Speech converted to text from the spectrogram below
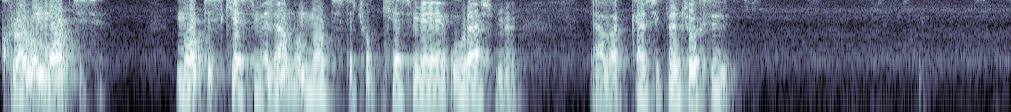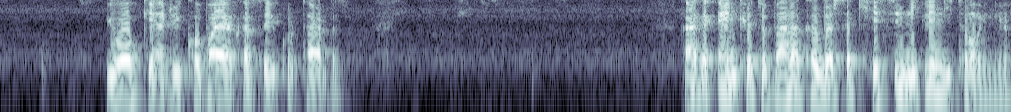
Crow'u Mortis. Mortis kesmeli ama Mortis de çok kesmeye uğraşmıyor. Ya bak gerçekten çok sin... Yok ya Rico bayağı kasayı kurtardı. Kanka en kötü bana kalırsa kesinlikle Nita oynuyor.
